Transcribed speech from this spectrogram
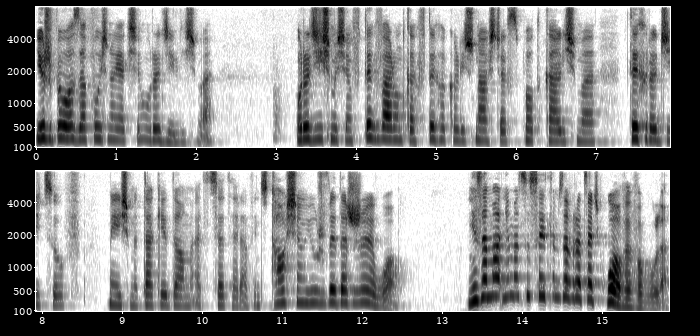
Już było za późno, jak się urodziliśmy. Urodziliśmy się w tych warunkach, w tych okolicznościach, spotkaliśmy tych rodziców, mieliśmy takie domy, etc. Więc to się już wydarzyło. Nie, ma, nie ma co sobie tym zawracać głowy w ogóle.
